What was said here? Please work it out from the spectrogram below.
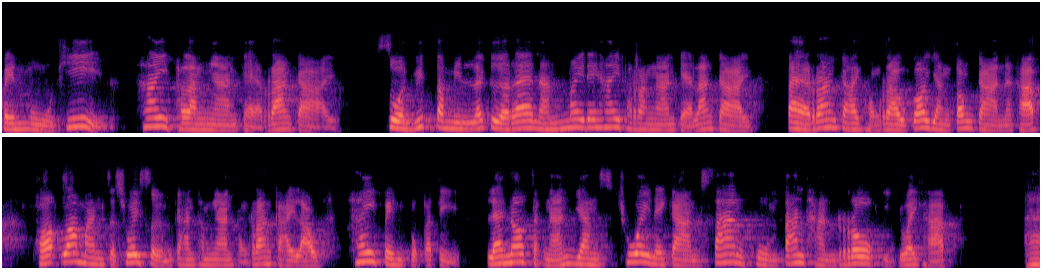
เป็นหมู่ที่ให้พลังงานแก่ร่างกาย ส่วนวิตามินและเกลือแร่นั้นไม่ได้ให้พลังงานแก่ร่างกาย แต่ร่างกายของเราก็ยังต้องการนะครับ เพราะว่ามันจะช่วยเสริมการทำงานของร่างกายเราให้เป็นปกติ และนอกจากนั้นยังช่วยในการสร้างภูมิต้านทานโรคอีกด้วยครับอ่า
